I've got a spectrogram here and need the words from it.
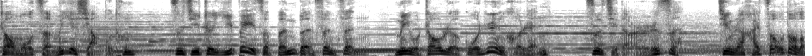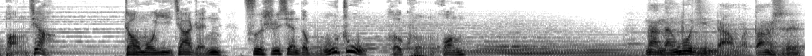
赵某怎么也想不通。自己这一辈子本本分分，没有招惹过任何人，自己的儿子竟然还遭到了绑架。赵某一家人此时显得无助和恐慌。那能不紧张吗？当时，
